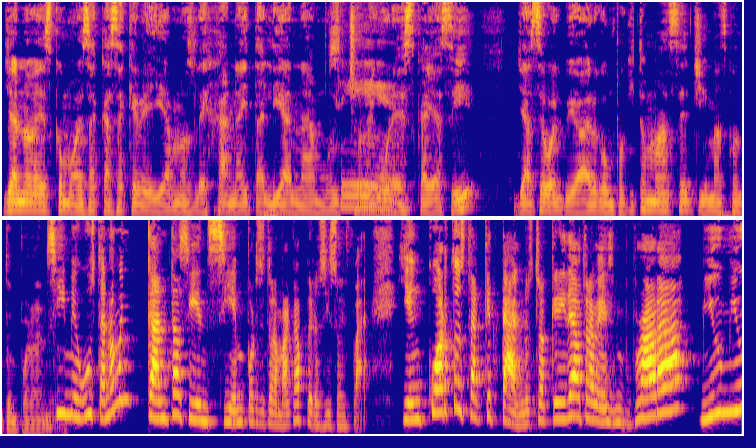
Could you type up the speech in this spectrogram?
Ya no es como esa casa que veíamos lejana, italiana, muy Sí. churriguresca y así. Ya se volvió algo un poquito más edgy, más contemporáneo. Sí, me gusta. No me encanta así en 100% la marca, pero sí soy fan. Y en cuarto está, ¿qué tal? Nuestra querida otra vez, Prada Miu Miu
